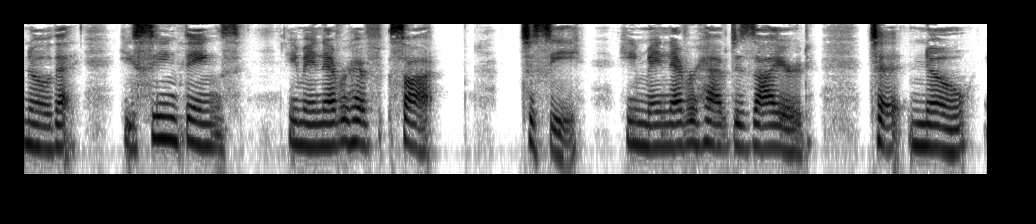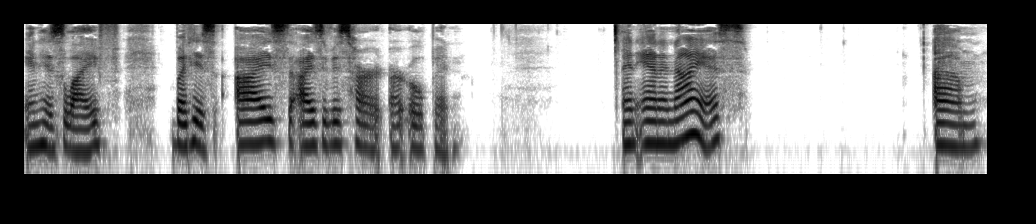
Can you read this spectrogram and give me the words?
know that he's seeing things he may never have sought to see. He may never have desired to know in his life, but his eyes, the eyes of his heart, are open. And Ananias, um,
